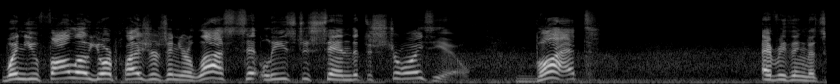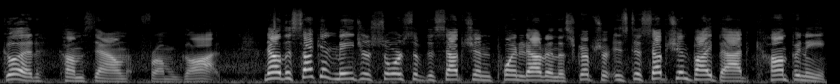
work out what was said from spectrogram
when you follow your pleasures and your lusts, it leads to sin that destroys you. But everything that's good comes down from God. Now, the second major source of deception pointed out in the scripture is deception by bad company.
